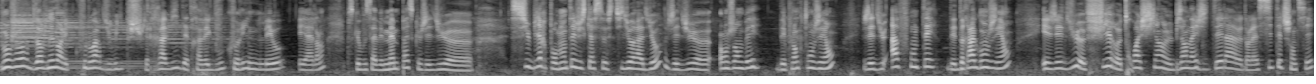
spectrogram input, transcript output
Bonjour, bienvenue dans les couloirs du WIP. Je suis ravie d'être avec vous, Corinne, Léo et Alain, parce que vous savez même pas ce que j'ai dû euh, subir pour monter jusqu'à ce studio radio. J'ai dû euh, enjamber des planctons géants, j'ai dû affronter des dragons géants et j'ai dû euh, fuir trois chiens bien agités là dans la cité de chantier.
